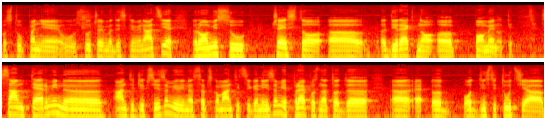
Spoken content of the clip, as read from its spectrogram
postupanje u slučajima diskriminacije, Romi su često direktno pomenuti. Sam termin uh, antiđipsizam ili na srpskom anticiganizam je prepoznat od, uh, uh, od institucija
